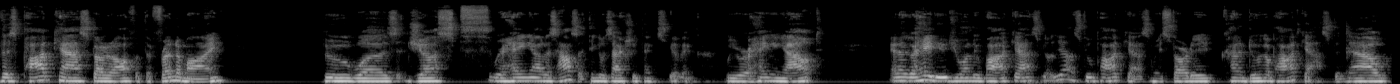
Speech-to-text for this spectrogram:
This podcast started off with a friend of mine who was just, we were hanging out at his house. I think it was actually Thanksgiving. We were hanging out, and I go, hey, dude, you want to do a podcast? He goes, yeah, let's do a podcast. And we started kind of doing a podcast. And now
